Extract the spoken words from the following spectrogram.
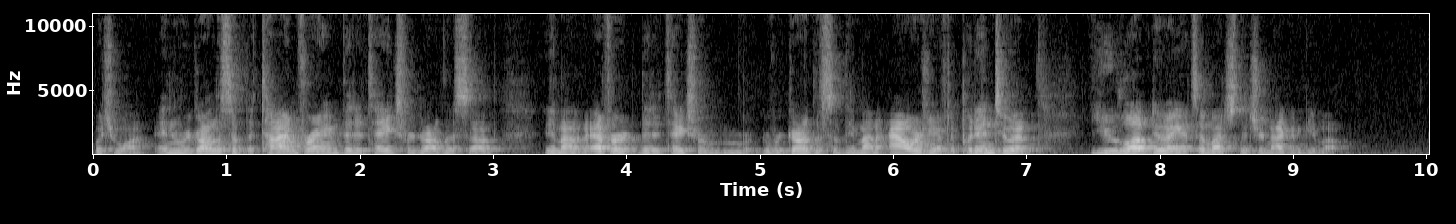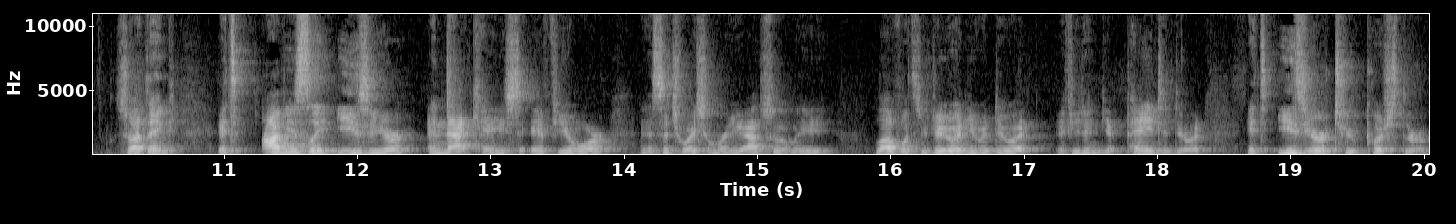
what you want. And regardless of the time frame that it takes, regardless of the amount of effort that it takes, regardless of the amount of hours you have to put into it, you love doing it so much that you're not going to give up. So I think it's obviously easier in that case if you're in a situation where you absolutely love what you do and you would do it if you didn't get paid to do it. It's easier to push through.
